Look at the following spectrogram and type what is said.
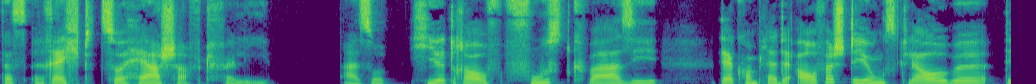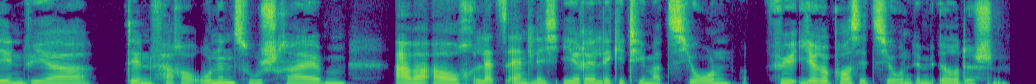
das Recht zur Herrschaft verlieh. Also hier drauf fußt quasi der komplette Auferstehungsglaube, den wir den Pharaonen zuschreiben, aber auch letztendlich ihre Legitimation für ihre Position im Irdischen.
